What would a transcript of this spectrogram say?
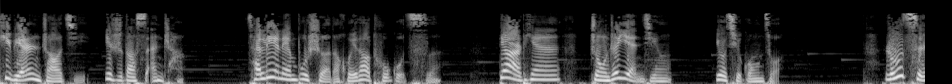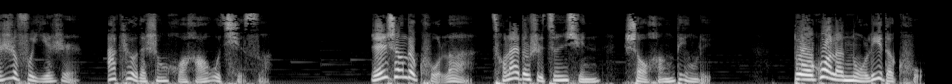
替别人着急，一直到散场，才恋恋不舍的回到土谷祠。第二天肿着眼睛又去工作，如此日复一日，阿 Q 的生活毫无起色。人生的苦乐从来都是遵循守恒定律，躲过了努力的苦，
